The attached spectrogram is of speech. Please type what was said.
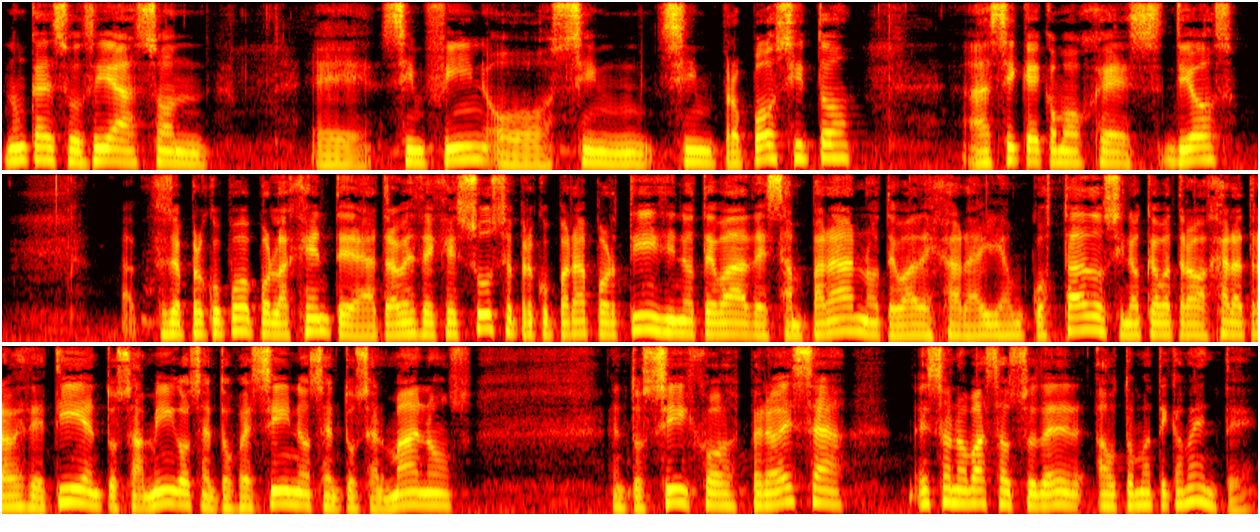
Nunca de sus días son eh, sin fin o sin, sin propósito. Así que como Dios se preocupó por la gente a través de Jesús, se preocupará por ti y no te va a desamparar, no te va a dejar ahí a un costado, sino que va a trabajar a través de ti, en tus amigos, en tus vecinos, en tus hermanos en tus hijos, pero esa, eso no va a suceder automáticamente.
